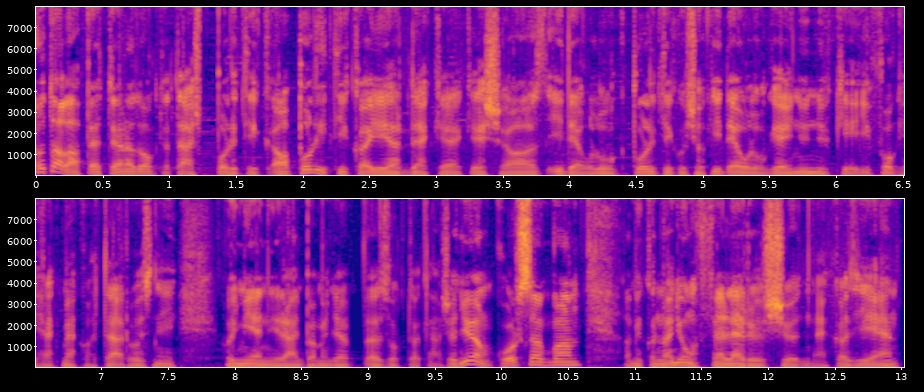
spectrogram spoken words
ott alapvetően az oktatás politika, a politikai érdekek és az ideológ, politikusok ideológiai nünükéi fogják meghatározni, hogy milyen irányba megy az oktatás. Egy olyan korszakban, amikor nagyon felerősödnek az ilyen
